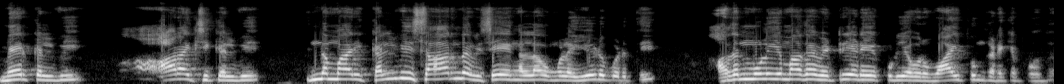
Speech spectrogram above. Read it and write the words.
மேற்கல்வி ஆராய்ச்சி கல்வி இந்த மாதிரி கல்வி சார்ந்த விஷயங்கள்லாம் உங்களை ஈடுபடுத்தி அதன் மூலியமாக வெற்றி அடையக்கூடிய ஒரு வாய்ப்பும் கிடைக்க போகுது.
